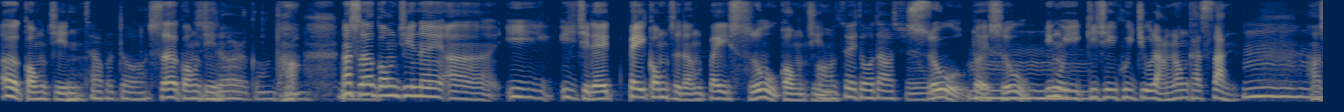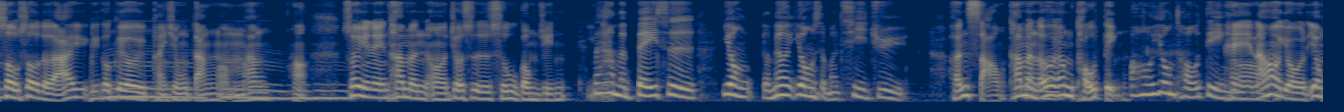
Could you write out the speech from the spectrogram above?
二公斤，差不多十二公斤，十二公斤。好，那十二公斤呢？呃，一一节的背工只能背十五公斤，最多到十五。十五对十五，因为其实非洲人拢较瘦，嗯，好瘦瘦的啊，一个叫排胸当哦，唔通哈，所以呢，他们呃就是十五公斤。那他们背是用有没有用什么器具？很少，他们都会用头顶。哦，用头顶，嘿，然后有用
